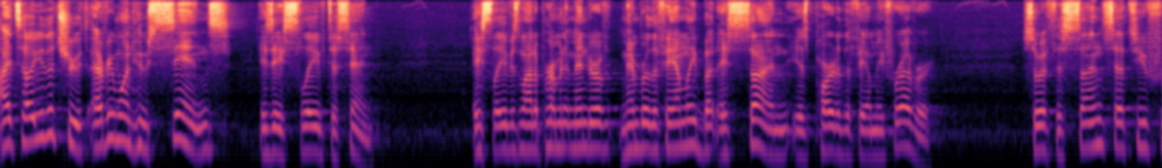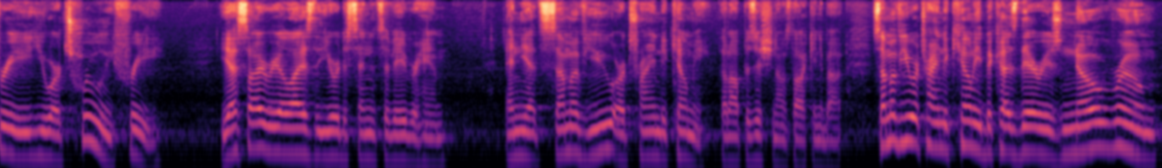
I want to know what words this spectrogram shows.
I tell you the truth, everyone who sins is a slave to sin. A slave is not a permanent member of, member of the family, but a son is part of the family forever. So if the son sets you free, you are truly free. Yes, I realize that you are descendants of Abraham, and yet some of you are trying to kill me. That opposition I was talking about. Some of you are trying to kill me because there is no room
